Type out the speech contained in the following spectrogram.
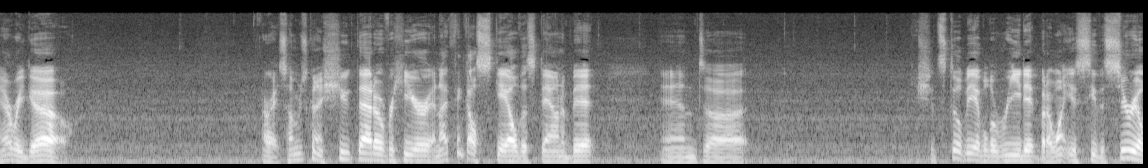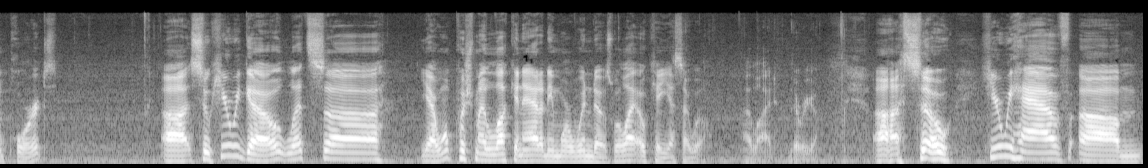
There we go. All right, so I'm just going to shoot that over here, and I think I'll scale this down a bit, and uh, you should still be able to read it, but I want you to see the serial port. Uh, so here we go. Let's, uh, yeah, I won't push my luck and add any more windows, will I? Okay, yes, I will. I lied. There we go. Uh, so here we have um,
